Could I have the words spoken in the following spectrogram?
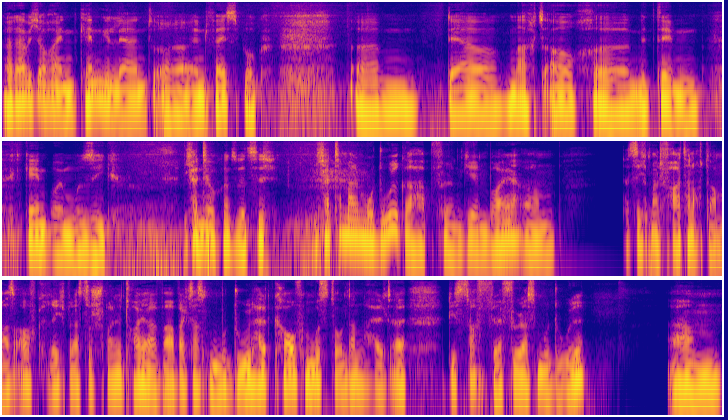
Ja, da habe ich auch einen kennengelernt äh, in Facebook. Ähm, der macht auch äh, mit dem Gameboy Musik. Ich hatte auch ganz witzig. Ich hatte mal ein Modul gehabt für einen Gameboy, ähm, dass sich mein Vater noch damals aufgeregt, weil das so schweineteuer war, weil ich das Modul halt kaufen musste und dann halt äh, die Software für das Modul. Ähm,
